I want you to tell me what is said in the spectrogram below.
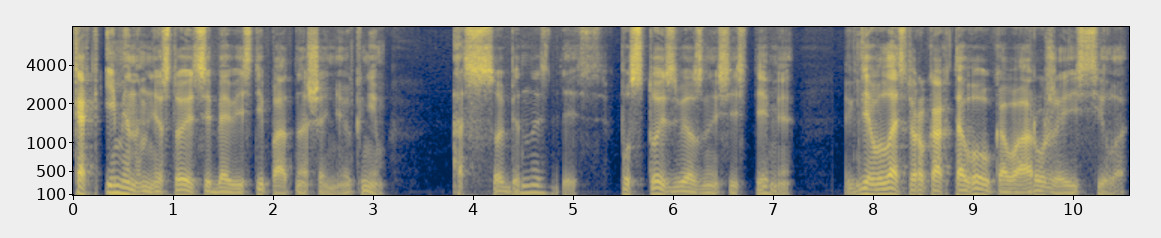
как именно мне стоит себя вести по отношению к ним. Особенно здесь, в пустой звездной системе, где власть в руках того, у кого оружие и сила.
